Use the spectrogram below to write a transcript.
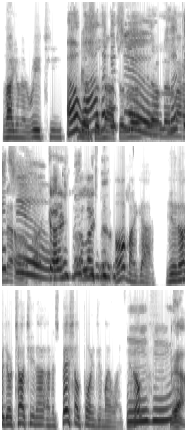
Lionel Richie. Oh, wow, look at Sinatra. Look. Yeah. you. Little Look line at you. Okay. I like that. Oh my God. You know, you're touching a- on a special point in my life, you know? hmm Yeah.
